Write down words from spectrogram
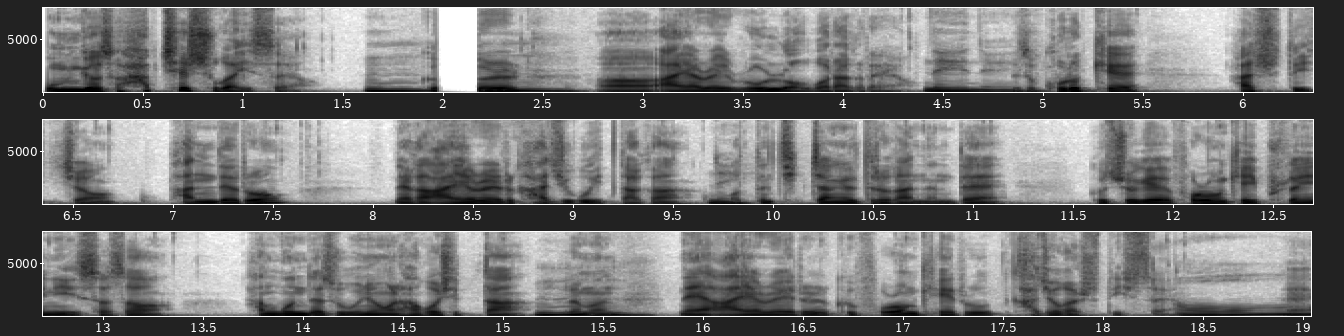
옮겨서 합칠 수가 있어요. 음. 그걸 음. 어, IRA 롤오버라 그래요. 네네. 그래서 그렇게 할 수도 있죠. 반대로 내가 IRA를 가지고 있다가 네. 어떤 직장에 들어갔는데 그쪽에 401k 플랜이 있어서 한 군데서 운영을 하고 싶다. 그러면 음. 내 IRA를 그 401k로 가져갈 수도 있어요. 어. 네.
